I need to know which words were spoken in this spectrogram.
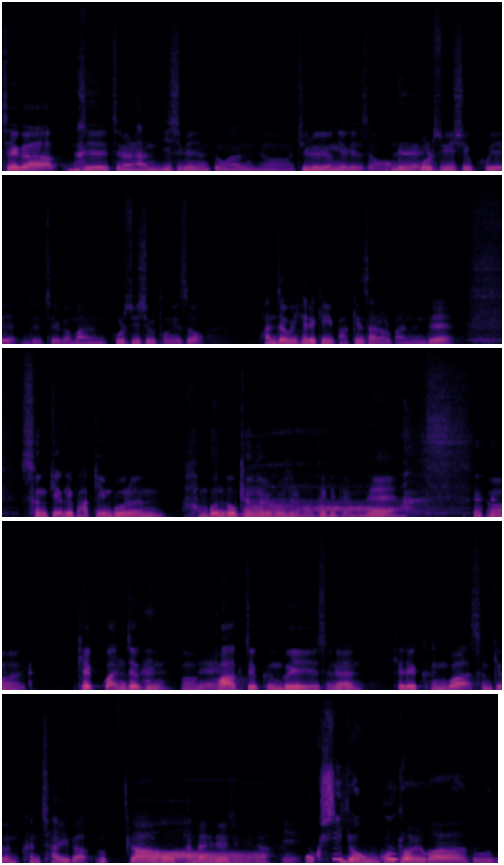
제가 이제 지난 한 20여 년 동안 어, 진료 영역에서 네. 골수 이식 후에 이제 제가 많은 골수 이식을 통해서 환자분 혈액형이 바뀐 사람을 봤는데 성격이 바뀐 분은 한 번도 경험해 보지를 아. 못했기 때문에 어, 객관적인 어, 네. 과학적 근거에 의해서는 혈액형과 성격은 큰 차이가 없다고 아. 판단이 되어집니다. 예. 혹시 연구 결과도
